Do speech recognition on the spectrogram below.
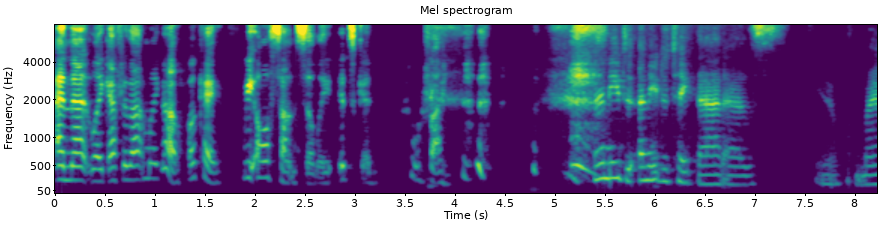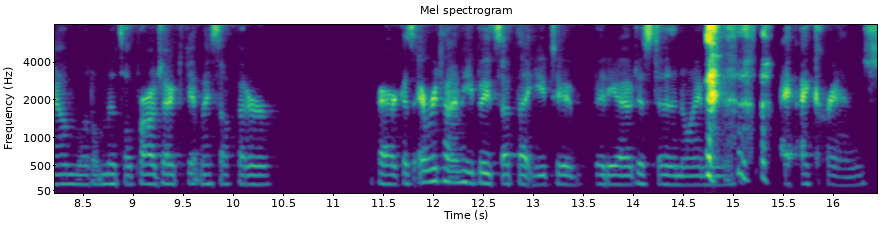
And that, like, after that, I'm like, oh, okay, we all sound silly. It's good. We're fine. I need to, I need to take that as, you know, my own little mental project to get myself better prepared. Because every time he boots up that YouTube video just to annoy me, I, I cringe.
